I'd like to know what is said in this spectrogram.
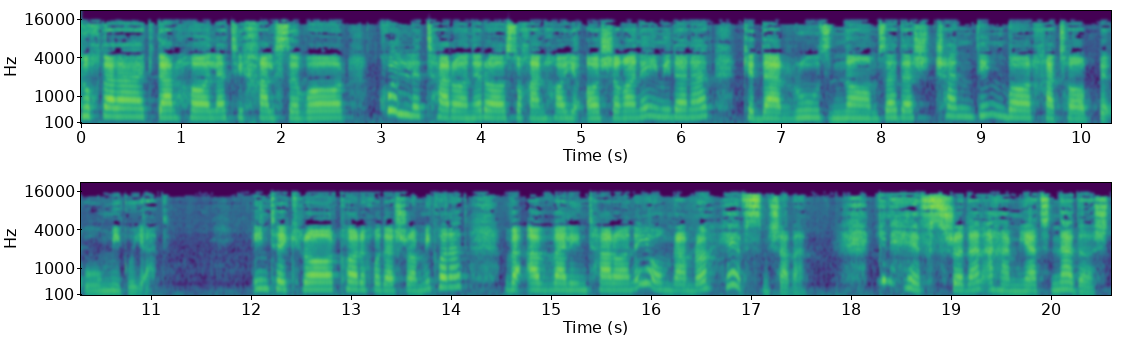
دخترک در حالتی خلصوار کل ترانه را سخنهای عاشقانه ای می داند که در روز نامزدش چندین بار خطاب به او می گوید. این تکرار کار خودش را می کند و اولین ترانه عمرم را حفظ می شوم. این حفظ شدن اهمیت نداشت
